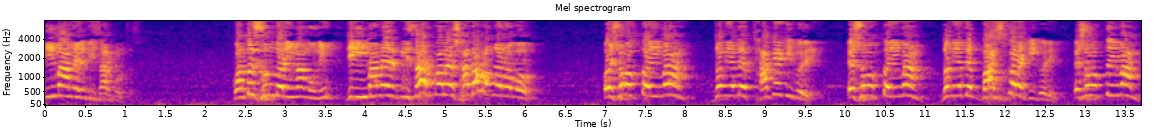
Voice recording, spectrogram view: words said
ইমামের বিচার করতেছে। কত সুন্দর ইমাম উনি, যে ইমামের বিচার করে সাধারণ জনগণ। ওই সমস্ত ইমাম দুনিয়াতে থাকে কি করে? এ সমস্ত ইমাম দুনিয়াতে বাস করে কি করে? এ সমস্ত ইমাম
